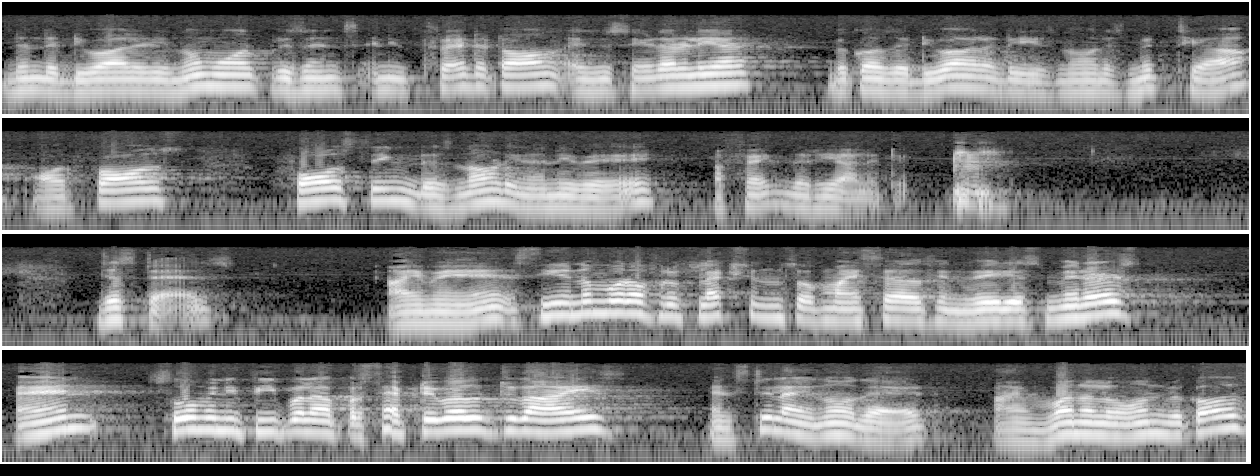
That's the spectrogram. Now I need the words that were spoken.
then the duality no more presents any threat at all, as we said earlier, because the duality is known as mithya or false. False thing does not in any way affect the reality. Just as I may see a number of reflections of myself in various mirrors, and so many people are perceptible to the eyes, and still I know that I am one alone because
